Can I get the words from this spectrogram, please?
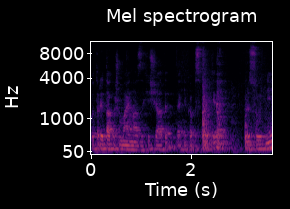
який також має нас захищати. Техніка безпеки присутній.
